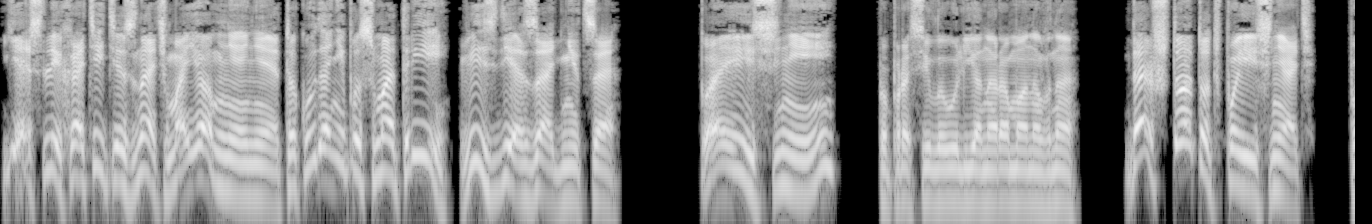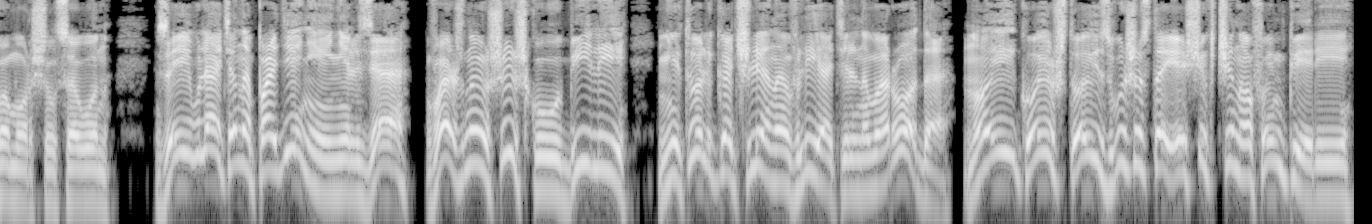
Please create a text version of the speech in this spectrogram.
«Если хотите знать мое мнение, то куда ни посмотри, везде задница». «Поясни», — попросила Ульяна Романовна. «Да что тут пояснять? — поморщился он. «Заявлять о нападении нельзя. Важную шишку убили не только члена влиятельного рода, но и кое-что из вышестоящих чинов империи.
